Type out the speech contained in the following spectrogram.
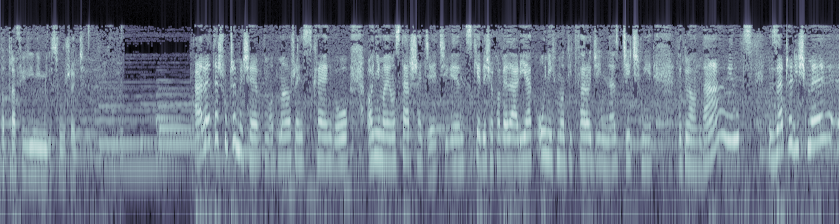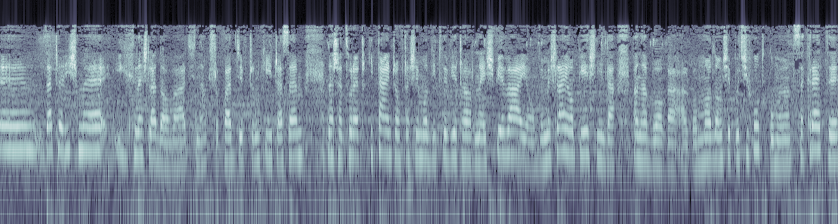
potrafili nimi służyć. Ale też uczymy się od małżeństw z kręgu. Oni mają starsze dzieci, więc kiedyś opowiadali, jak u nich modlitwa rodzinna z dziećmi wygląda, więc zaczęliśmy, y, zaczęliśmy ich naśladować. Na przykład dziewczynki czasem nasze córeczki tańczą w czasie modlitwy wieczornej, śpiewają, wymyślają pieśni dla Pana Boga albo modlą się po cichutku, mówiąc sekrety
